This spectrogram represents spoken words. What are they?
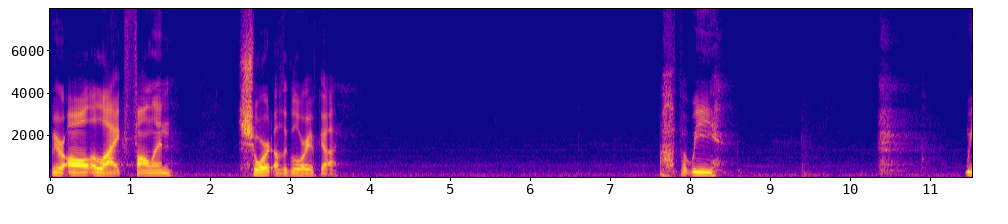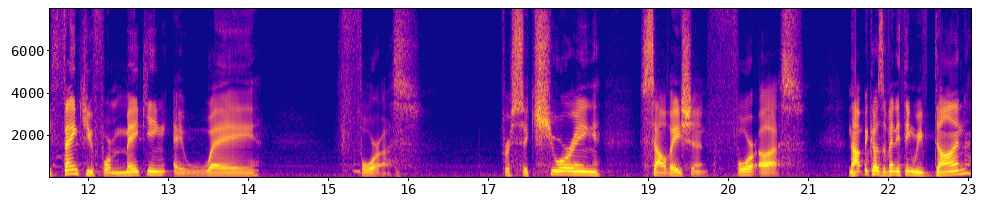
We are all alike, fallen short of the glory of God. Oh, but we, we thank you for making a way for us, for securing salvation for us. Not because of anything we've done,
